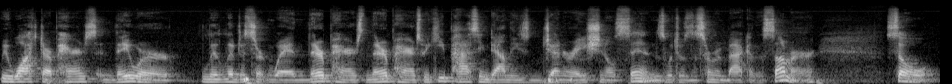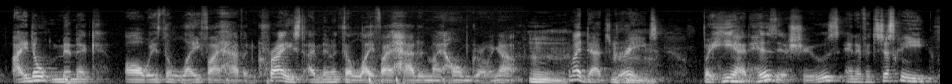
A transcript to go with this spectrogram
we watched our parents and they were lived a certain way, and their parents and their parents. We keep passing down these generational sins, which was the sermon back in the summer. So I don't mimic always the life I have in Christ. I mimic the life I had in my home growing up. Mm. My dad's mm-hmm. great, but he had his issues, and if it's just going to be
